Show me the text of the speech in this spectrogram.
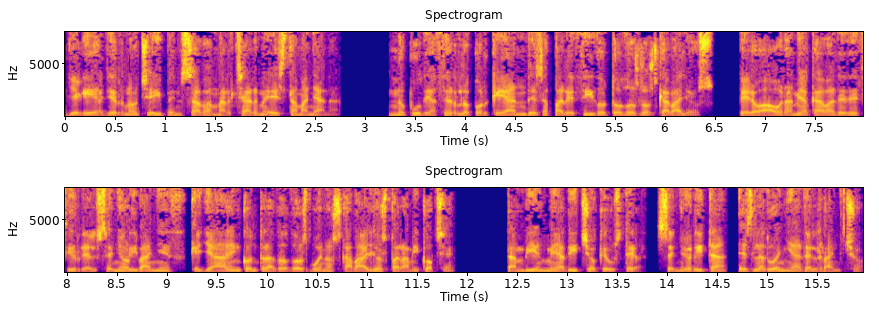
Llegué ayer noche y pensaba marcharme esta mañana. No pude hacerlo porque han desaparecido todos los caballos. Pero ahora me acaba de decir el señor Ibáñez que ya ha encontrado dos buenos caballos para mi coche. También me ha dicho que usted, señorita, es la dueña del rancho.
